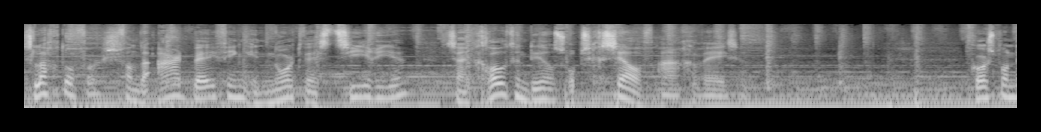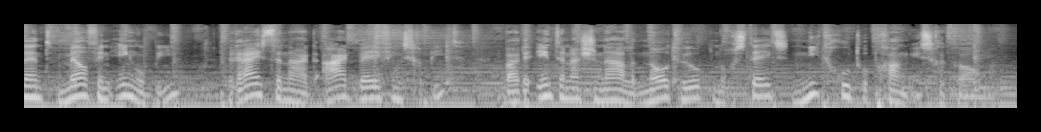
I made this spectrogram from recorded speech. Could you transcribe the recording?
Slachtoffers van de aardbeving in Noordwest-Syrië zijn grotendeels op zichzelf aangewezen. Correspondent Melvin Ingleby reisde naar het aardbevingsgebied waar de internationale noodhulp nog steeds niet goed op gang is gekomen.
